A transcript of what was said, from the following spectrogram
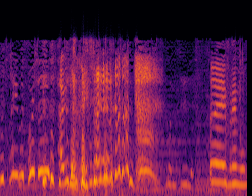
We're playing with horses! I'm so excited! ouais, vraiment.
